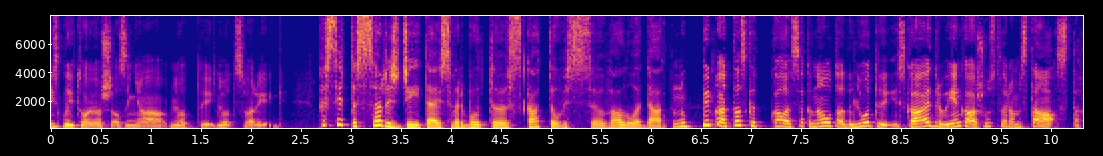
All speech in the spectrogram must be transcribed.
izglītojošā ziņā ļoti, ļoti svarīgi. Kas ir tas sarežģītais, varbūt skatuves valodā? Nu, pirmkārt, tas, ka, kā jau teicu, nav tāda ļoti skaidra, vienkārši uztverama stāsta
